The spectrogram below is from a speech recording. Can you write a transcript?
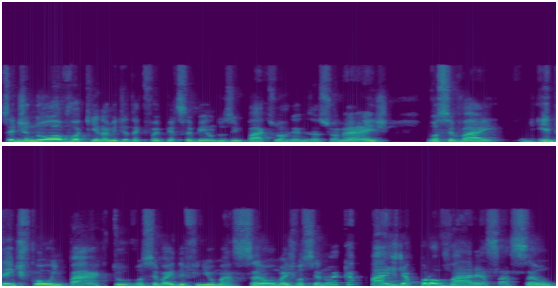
Você, de novo, aqui, na medida que foi percebendo os impactos organizacionais, você vai identificou o impacto, você vai definir uma ação, mas você não é capaz de aprovar essa ação.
